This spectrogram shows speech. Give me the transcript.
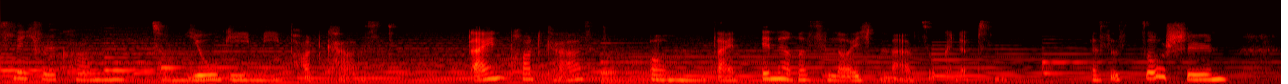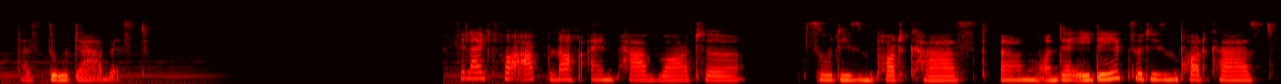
Herzlich willkommen zum Yogi Me Podcast. Dein Podcast, um dein inneres Leuchten anzuknipsen. Es ist so schön, dass du da bist. Vielleicht vorab noch ein paar Worte zu diesem Podcast ähm, und der Idee zu diesem Podcast.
